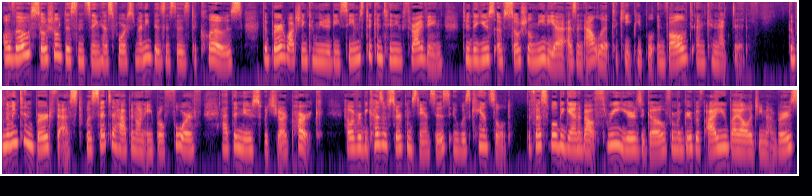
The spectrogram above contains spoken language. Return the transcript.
Although social distancing has forced many businesses to close, the birdwatching community seems to continue thriving through the use of social media as an outlet to keep people involved and connected. The Bloomington Bird Fest was set to happen on April 4th at the new Switchyard Park. However, because of circumstances, it was canceled. The festival began about three years ago from a group of IU biology members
